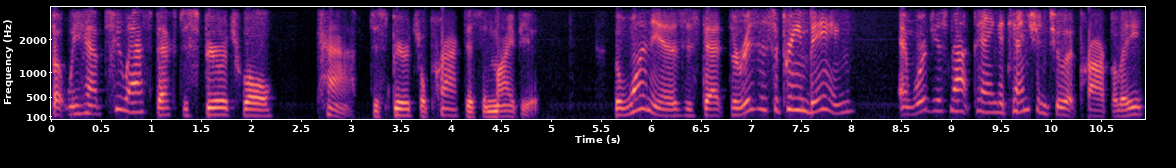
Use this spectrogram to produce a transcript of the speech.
But we have two aspects to spiritual path, to spiritual practice, in my view. The one is is that there is a supreme being and we're just not paying attention to it properly,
